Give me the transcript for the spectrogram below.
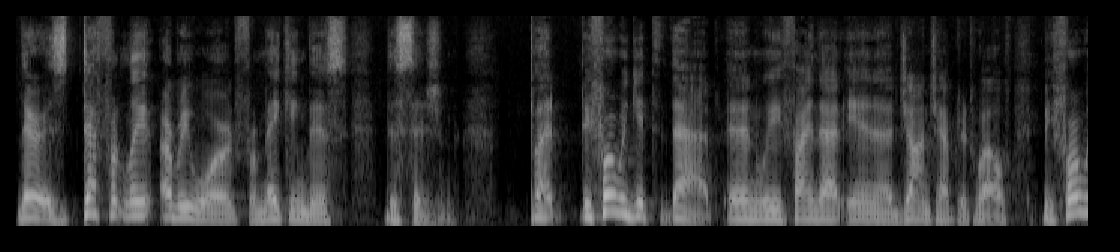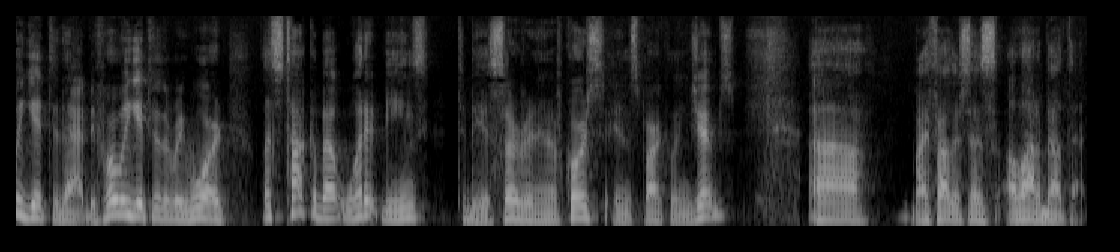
There is definitely a reward for making this decision. But before we get to that, and we find that in uh, John chapter 12, before we get to that, before we get to the reward, let's talk about what it means to be a servant. And of course, in Sparkling Gems, uh, my father says a lot about that.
